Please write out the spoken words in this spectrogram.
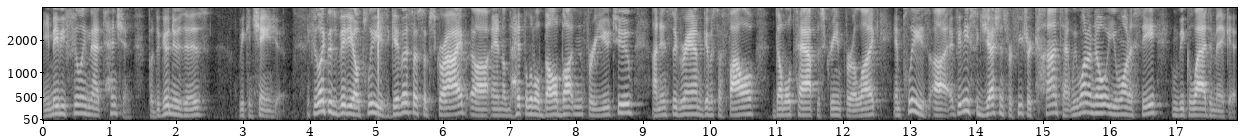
and you may be feeling that tension. But the good news is we can change it. If you like this video, please give us a subscribe uh, and hit the little bell button for YouTube. On Instagram, give us a follow, double tap the screen for a like. And please, uh, if you have any suggestions for future content, we want to know what you want to see and we'll be glad to make it.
